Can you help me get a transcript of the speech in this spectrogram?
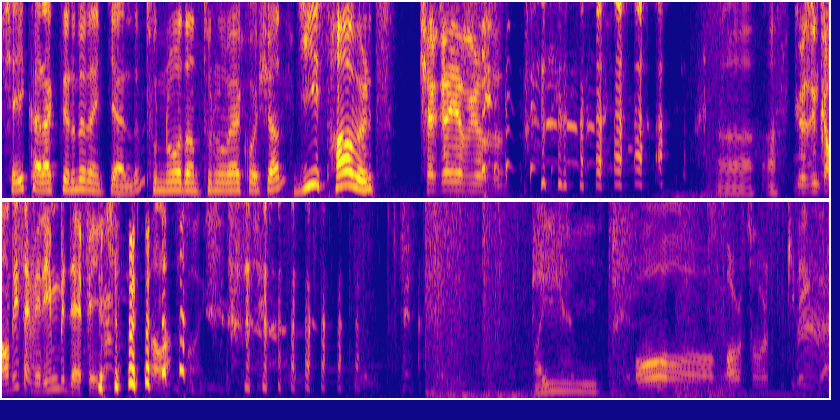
şey karakterine denk geldim. Turnuvadan turnuvaya koşan Geese Howard. Şaka yapıyorsun. Ah, ah. Gözün kaldıysa vereyim bir DF2 falan. Ay. Oo, forward forward 2 de güzel.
